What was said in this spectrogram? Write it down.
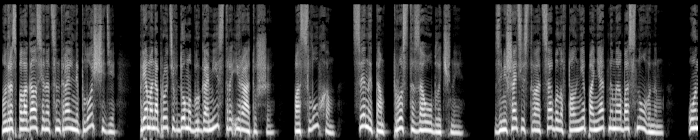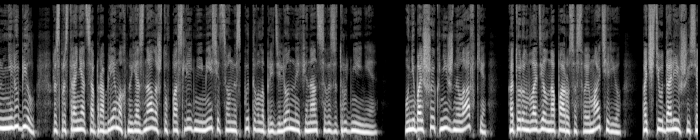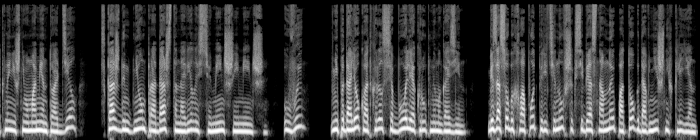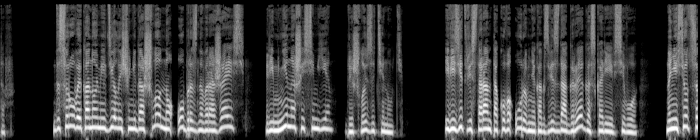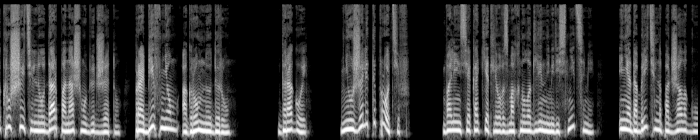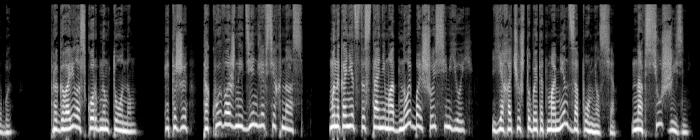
Он располагался на центральной площади, прямо напротив дома бургомистра и ратуши. По слухам, цены там просто заоблачные. Замешательство отца было вполне понятным и обоснованным. Он не любил распространяться о проблемах, но я знала, что в последние месяцы он испытывал определенные финансовые затруднения. У небольшой книжной лавки — которой он владел на пару со своей матерью, почти удалившийся к нынешнему моменту отдел, с каждым днем продаж становилось все меньше и меньше. Увы, неподалеку открылся более крупный магазин, без особых хлопот перетянувший к себе основной поток давнишних клиентов. До суровой экономии дело еще не дошло, но, образно выражаясь, ремни нашей семье пришлось затянуть. И визит в ресторан такого уровня, как «Звезда Грега», скорее всего, нанесет сокрушительный удар по нашему бюджету, пробив в нем огромную дыру. «Дорогой, неужели ты против?» Валенсия кокетливо взмахнула длинными ресницами и неодобрительно поджала губы. Проговорила скорбным тоном. «Это же такой важный день для всех нас. Мы наконец-то станем одной большой семьей. Я хочу, чтобы этот момент запомнился на всю жизнь.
